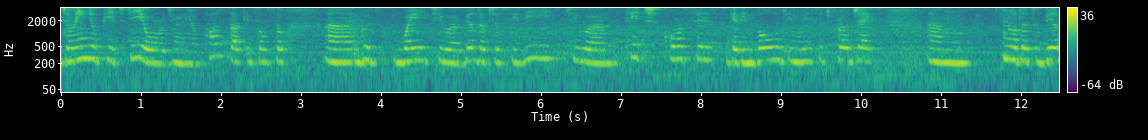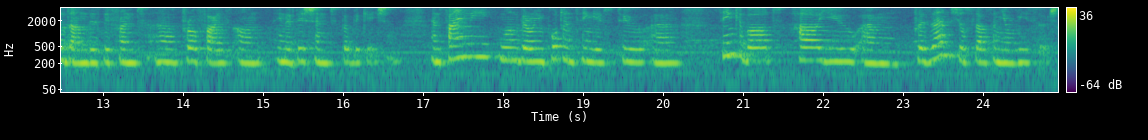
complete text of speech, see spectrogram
during your PhD or during your postdoc, it's also a good way to uh, build up your CV, to um, teach courses, to get involved in research projects, um, in order to build on these different uh, profiles on, in addition to publication. And finally, one very important thing is to uh, think about how you um, present yourself and your research.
